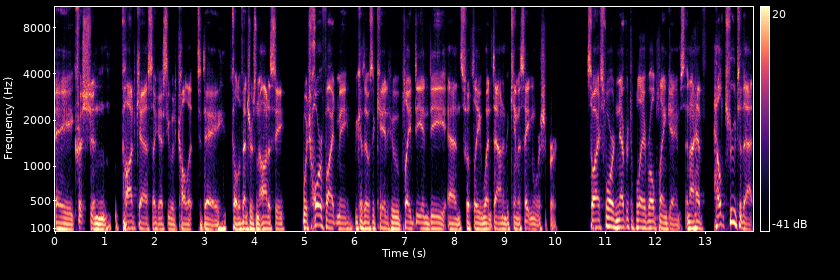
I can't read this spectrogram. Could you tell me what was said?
a Christian podcast, I guess you would call it today, called Adventures in Odyssey, which horrified me because I was a kid who played D&D and swiftly went down and became a Satan worshiper. So I swore never to play role-playing games, and I have held true to that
